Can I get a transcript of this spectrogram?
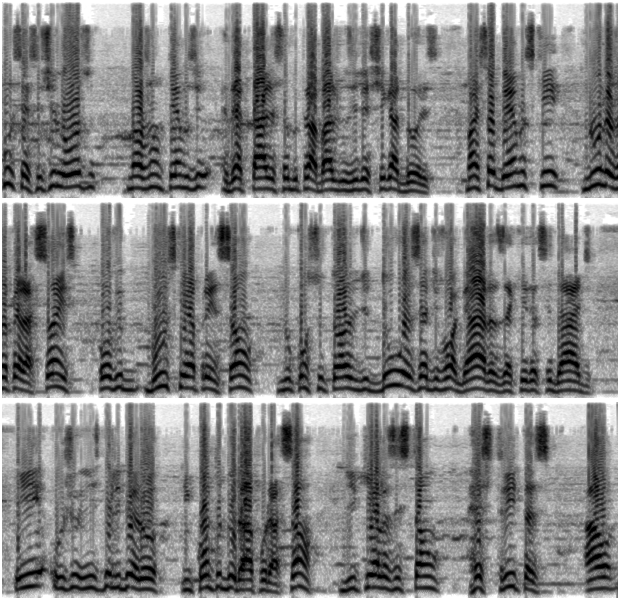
Por ser sigiloso, nós não temos detalhes sobre o trabalho dos investigadores, mas soubemos que, numa das operações, houve busca e apreensão no consultório de duas advogadas aqui da cidade e o juiz deliberou, enquanto durar a apuração, de que elas estão restritas ao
